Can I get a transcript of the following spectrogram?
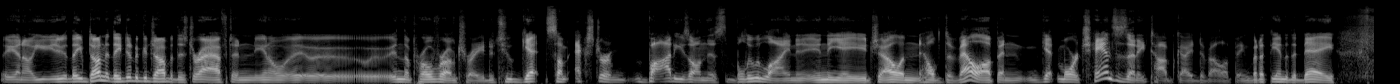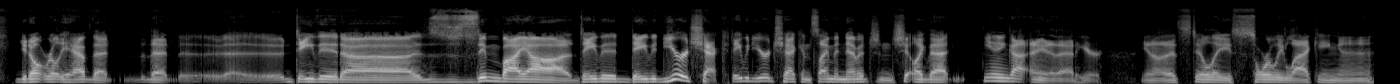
You know, you, they've done it. They did a good job at this draft, and you know, uh, in the Provorov trade to get some extra bodies on this blue line in, the AHL and help develop and get more chances at a top guy developing. But at the end of the day, you don't really have that that uh, David uh, Zimbaya, David David Jiricek, David Jiricek, and Simon Nemec and shit like that. You ain't got any of that here. You know, it's still a sorely lacking uh,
